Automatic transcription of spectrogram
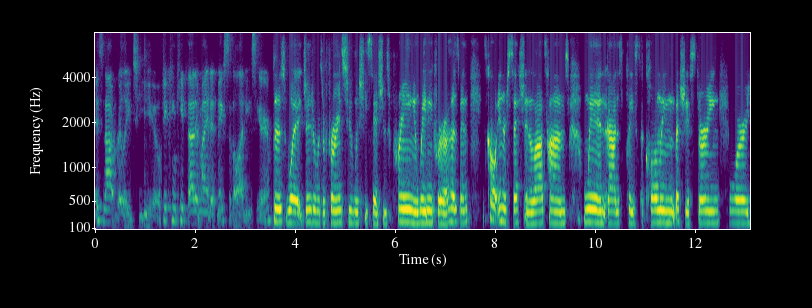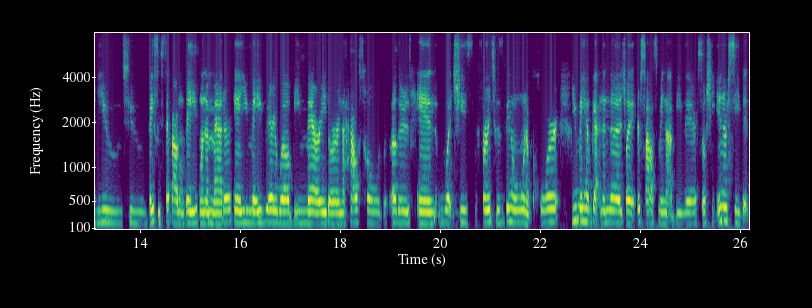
is not really to you. If you can keep that in mind, it makes it a lot easier. There's what Ginger was referring to when she said she was praying and waiting for her husband. It's called intercession. A lot of times when God has placed a calling, especially a stirring for you to basically step out on faith on a matter, and you may very well be married or in a household with others, and what she's referring to is being on one accord. You may have gotten a nudge, but your spouse may not be there. So she interceded.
